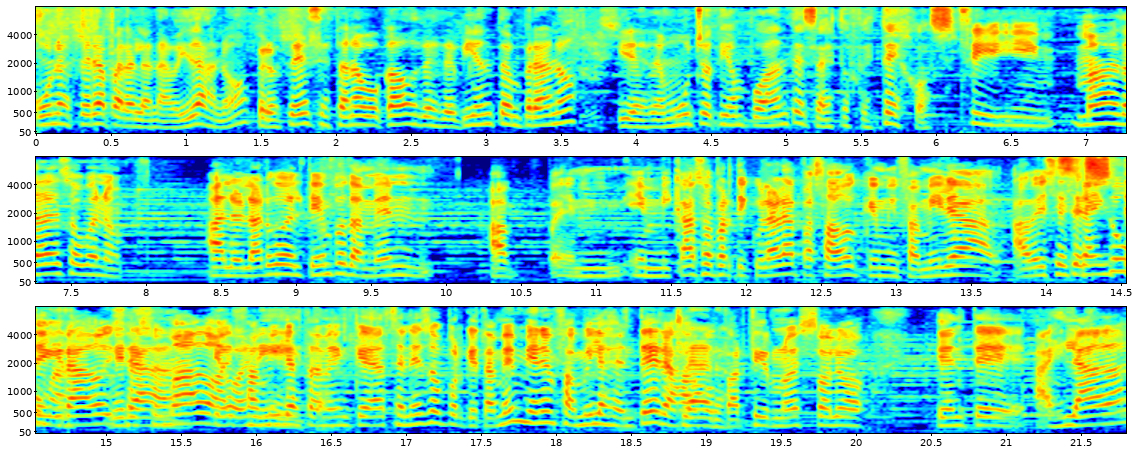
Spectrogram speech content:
uno espera para la Navidad, ¿no? Pero ustedes están abocados desde bien temprano y desde mucho tiempo antes a estos festejos. Sí, y más allá de eso, bueno, a lo largo del tiempo también en, mi caso particular ha pasado que mi familia a veces se, ha integrado y se ha sumado. Hay familias también que hacen eso porque también vienen familias enteras a compartir, no es solo gente aislada.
